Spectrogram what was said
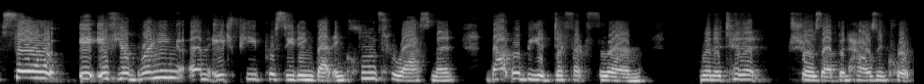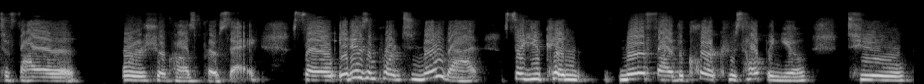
so if you're bringing an HP proceeding that includes harassment, that will be a different form when a tenant shows up in housing court to file a order show cause pro se. So it is important to know that so you can notify the clerk who's helping you to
